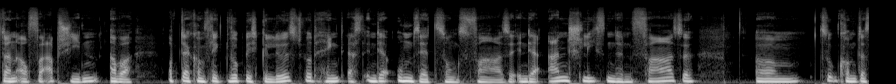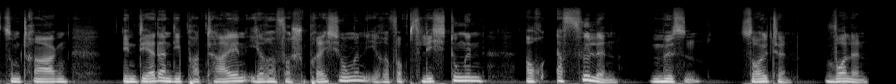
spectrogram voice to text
dann auch verabschieden, aber ob der Konflikt wirklich gelöst wird, hängt erst in der Umsetzungsphase. In der anschließenden Phase ähm, so kommt das zum Tragen, in der dann die Parteien ihre Versprechungen, ihre Verpflichtungen auch erfüllen müssen, sollten, wollen.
